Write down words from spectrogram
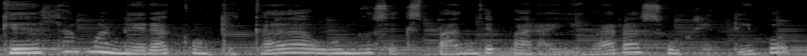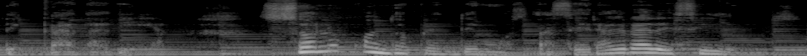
que es la manera con que cada uno se expande para llegar a su objetivo de cada día. Solo cuando aprendemos a ser agradecidos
